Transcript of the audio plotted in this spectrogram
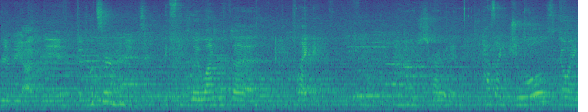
really ugly. What's Sarah Minn's? It's the blue one with the, like, I don't know how to describe it. It has like jewels going,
